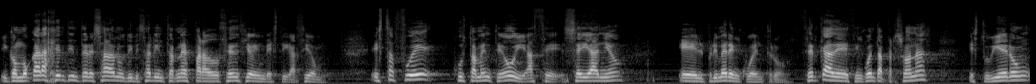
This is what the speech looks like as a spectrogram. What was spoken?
y convocar a gente interesada en utilizar Internet para docencia e investigación. Esta fue justamente hoy, hace seis años, el primer encuentro. Cerca de 50 personas estuvieron,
